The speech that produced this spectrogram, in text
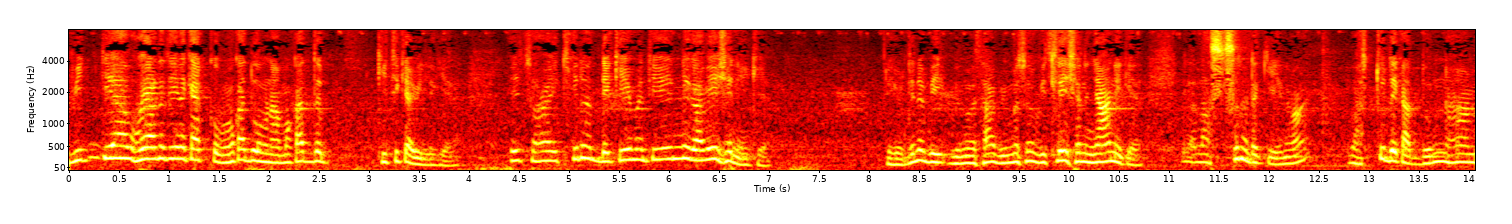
විද්‍යාව හොයන්න තියෙන කැක්කම? මොකද්ද උමනා මොකද්ද කිචි කැවිල්ල කියලා. ඒ සායි කියන දෙකේම තියෙන්නේ ගවේෂණය කියලා. ඒක දෙන විමසා විමස විශ්ලේෂණ ඥානය කියලා. ලස්සනට කියනවා වස්තු දෙකක් දුන්නාම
